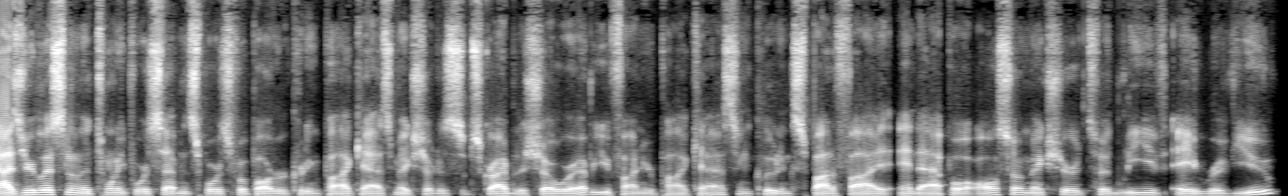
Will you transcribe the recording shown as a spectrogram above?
Guys, you're listening to the 24 7 Sports Football Recruiting Podcast. Make sure to subscribe to the show wherever you find your podcasts, including Spotify and Apple. Also, make sure to leave a review.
